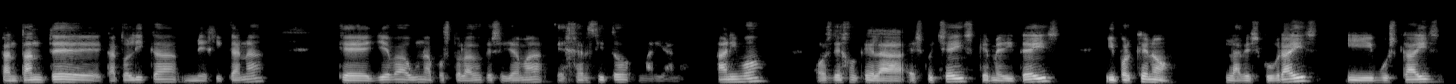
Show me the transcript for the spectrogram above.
cantante católica mexicana que lleva un apostolado que se llama Ejército Mariano. Ánimo, os dejo que la escuchéis, que meditéis y, ¿por qué no?, la descubráis y buscáis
